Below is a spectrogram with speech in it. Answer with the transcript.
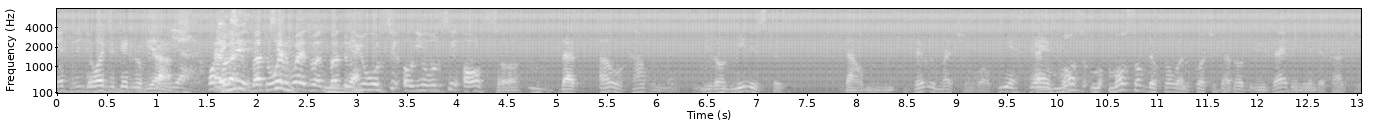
get rid of. They of. want to get rid of Yeah. Truce. Yeah. Okay, but, Tim- but wait, wait, wait, but Yeah. you will see, oh, you will see also that our government, you know, ministers, they are very much involved. Yes, they and most most of the foreign coaches are not residing in the country.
